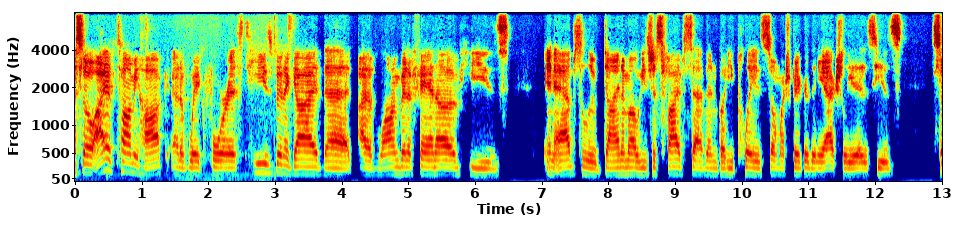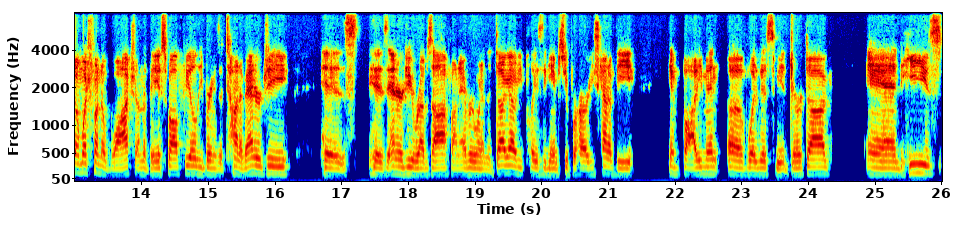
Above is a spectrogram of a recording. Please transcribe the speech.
So I have Tommy Hawk out of Wake Forest. He's been a guy that I've long been a fan of. He's an absolute dynamo. He's just five seven, but he plays so much bigger than he actually is. He is so much fun to watch on the baseball field. He brings a ton of energy. His his energy rubs off on everyone in the dugout. He plays the game super hard. He's kind of the embodiment of what it is to be a dirt dog. And he's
